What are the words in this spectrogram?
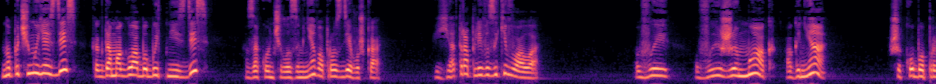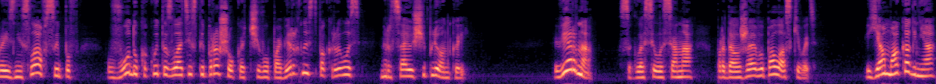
«Но почему я здесь, когда могла бы быть не здесь?» Закончила за меня вопрос девушка. Я торопливо закивала. «Вы... вы же маг огня!» Шикоба произнесла, всыпав в воду какой-то золотистый порошок, отчего поверхность покрылась мерцающей пленкой. «Верно!» — согласилась она, продолжая выполаскивать. Я маг огня,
